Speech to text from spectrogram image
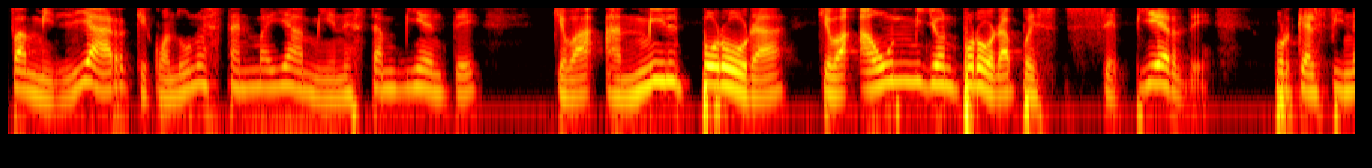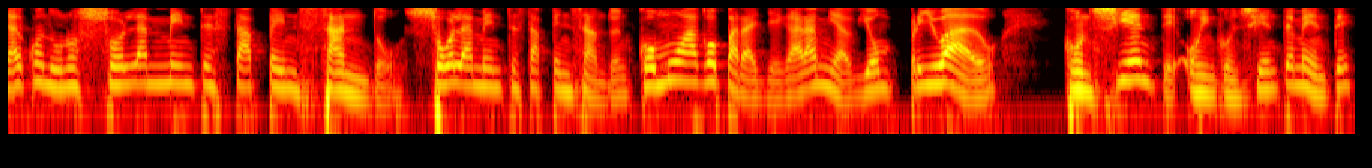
familiar que cuando uno está en Miami, en este ambiente que va a mil por hora, que va a un millón por hora, pues se pierde. Porque al final cuando uno solamente está pensando, solamente está pensando en cómo hago para llegar a mi avión privado, consciente o inconscientemente,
